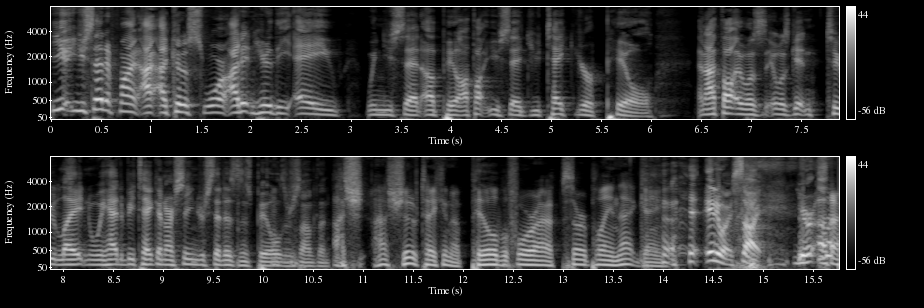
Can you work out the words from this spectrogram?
you you said it fine. I, I could have swore I didn't hear the A when you said uphill. I thought you said you take your pill, and I thought it was it was getting too late, and we had to be taking our senior citizens pills or something. I sh- I should have taken a pill before I started playing that game. anyway, sorry. Your Sorry.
